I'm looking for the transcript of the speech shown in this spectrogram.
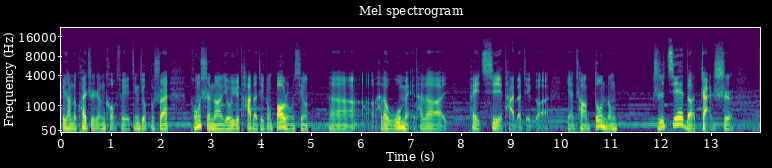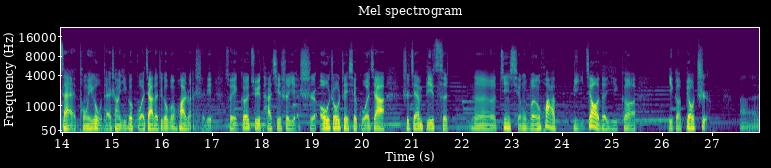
非常的脍炙人口，所以经久不衰。同时呢，由于它的这种包容性。呃，它的舞美、它的配器、它的这个演唱都能直接的展示在同一个舞台上一个国家的这个文化软实力，所以歌剧它其实也是欧洲这些国家之间彼此呃进行文化比较的一个一个标志。呃，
